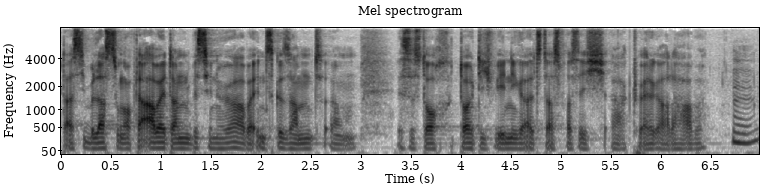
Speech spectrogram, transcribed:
Da ist die Belastung auf der Arbeit dann ein bisschen höher, aber insgesamt ähm, ist es doch deutlich weniger als das, was ich äh, aktuell gerade habe. Mhm.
